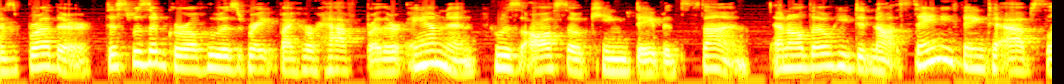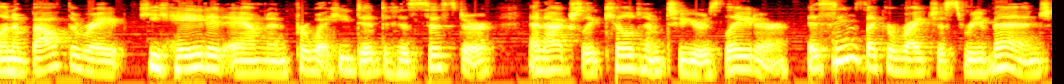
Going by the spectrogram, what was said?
Tamar's brother. This was a girl who was raped by her half brother Amnon, who was also King David's son. And although he did not say anything to Absalom about the rape, he hated Amnon for what he did to his sister and actually killed him two years later. It seems like a righteous revenge,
